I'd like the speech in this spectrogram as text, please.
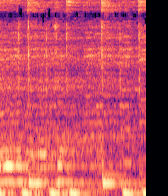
ด้วยนะครับ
